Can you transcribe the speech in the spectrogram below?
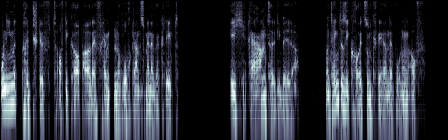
und ihn mit Prittstift auf die Körper der fremden Hochglanzmänner geklebt. Ich rahmte die Bilder und hängte sie kreuz und quer in der Wohnung auf.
